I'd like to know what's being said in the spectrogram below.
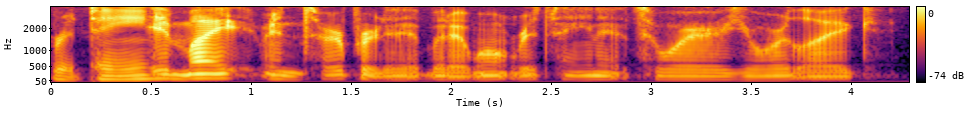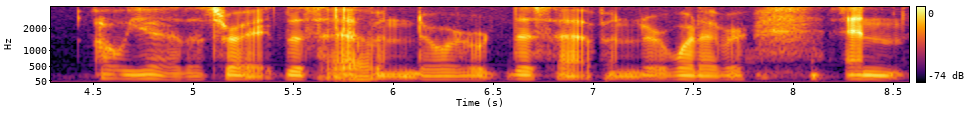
retain. It might interpret it, but it won't retain it to where you're like, oh yeah, that's right, this Yeah. happened or this happened or whatever. And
